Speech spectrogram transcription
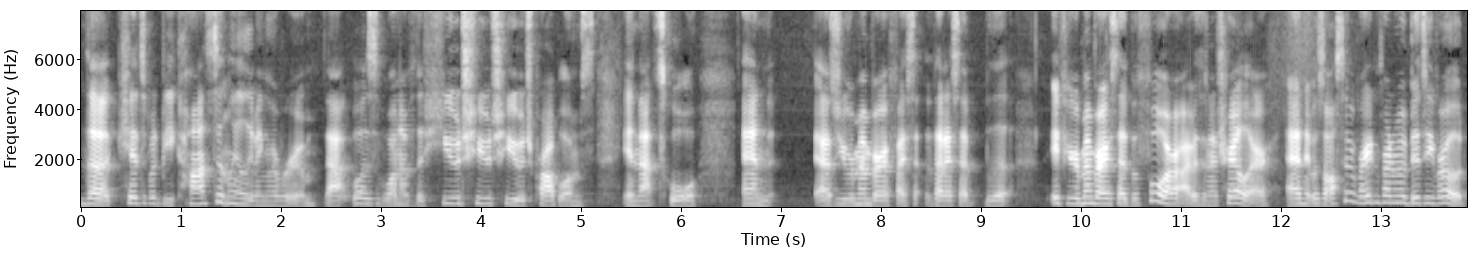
The kids would be constantly leaving the room. That was one of the huge, huge, huge problems in that school. And as you remember, if I said that I said bleh, if you remember, I said before, I was in a trailer, and it was also right in front of a busy road.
